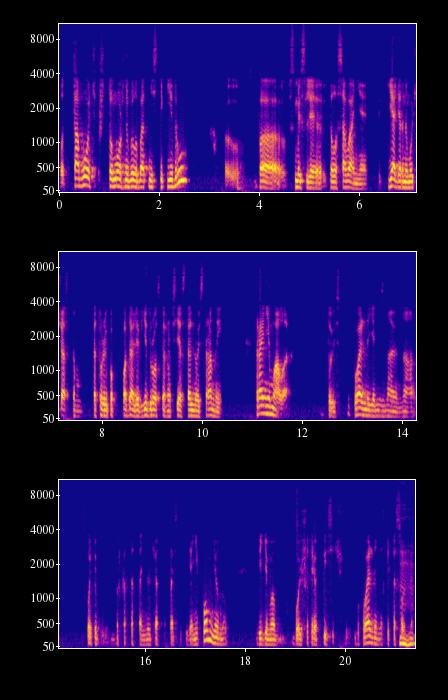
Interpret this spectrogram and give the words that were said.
вот, того, что можно было бы отнести к ядру, э, в смысле голосования ядерным участкам, которые попадали в ядро, скажем, всей остальной страны, крайне мало. То есть буквально, я не знаю, на сколько в Башкортостане участков, простите, я не помню, но, видимо, больше трех тысяч, буквально несколько сотен угу.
